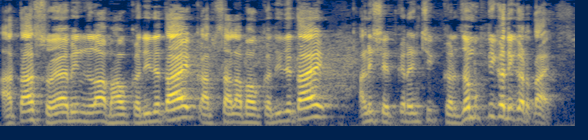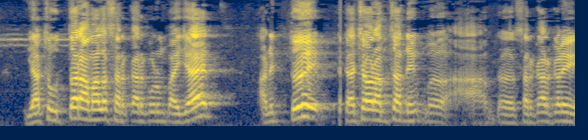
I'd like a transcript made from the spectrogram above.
आता सोयाबीनला भाव कधी देताय कापसाला भाव कधी देताय आणि शेतकऱ्यांची कर्जमुक्ती कधी करताय याचं उत्तर आम्हाला सरकारकडून पाहिजे आहे. आणि ते त्याच्यावर आमचा सरकारकडे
